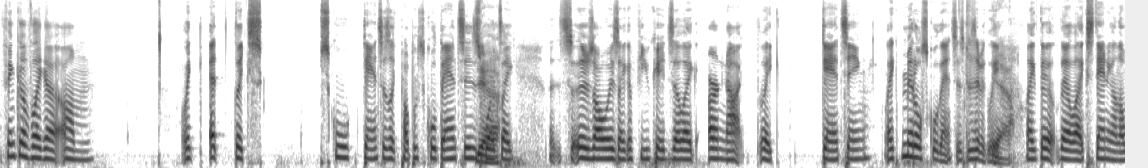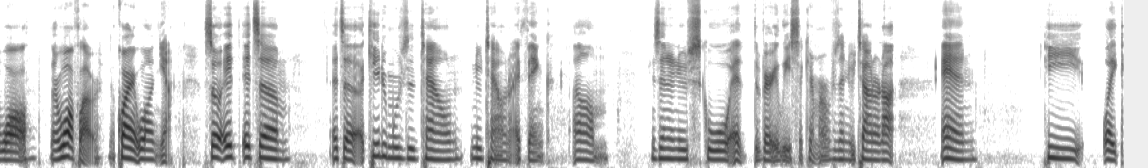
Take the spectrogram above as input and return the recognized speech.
think of like a um, like at like school dances, like public school dances, where it's like So there's always like a few kids that like are not like dancing, like middle school dances specifically. Yeah. Like they they're like standing on the wall. They're wallflower, the quiet one. Yeah. So it it's um it's a, a kid who moves to town, new town, I think. Um, he's in a new school at the very least. I can't remember if he's in a new town or not. And he like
